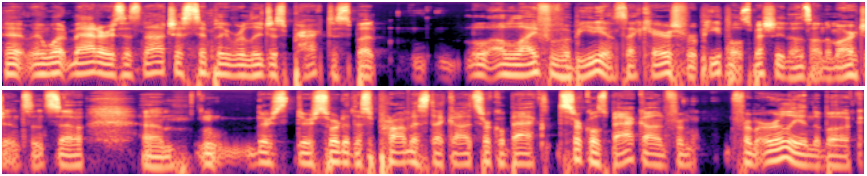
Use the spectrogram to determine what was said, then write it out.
and what matters is not just simply religious practice, but a life of obedience that cares for people, especially those on the margins. And so um, there's there's sort of this promise that God circle back circles back on from from early in the book,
